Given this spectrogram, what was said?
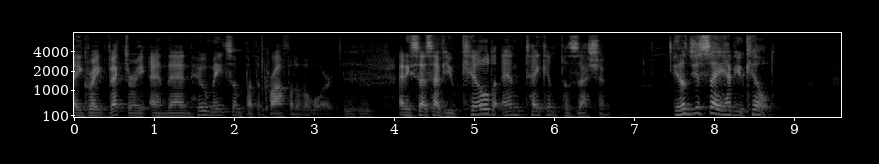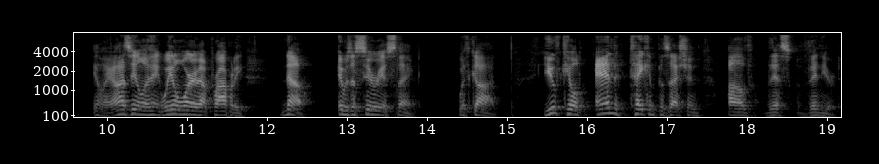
a great victory, and then who meets him but the prophet of the Lord? And he says, "Have you killed and taken possession?" He doesn't just say, "Have you killed?" You know, like, oh, that's the only thing. We don't worry about property. No, it was a serious thing. with God. You've killed and taken possession of this vineyard.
